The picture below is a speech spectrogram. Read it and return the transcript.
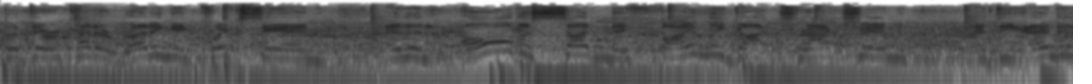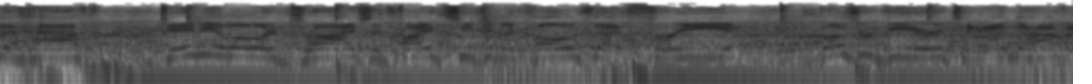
but they were kind of running in quicksand. And then all of a sudden, they finally got traction at the end of the half. Damian Lillard drives and finds CJ McCollum for that three buzzer beater to end the half.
